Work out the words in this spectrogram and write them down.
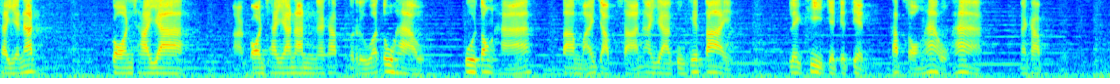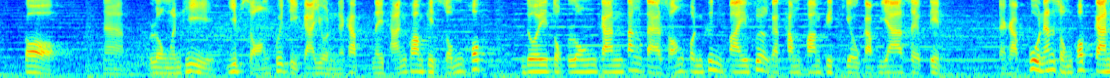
ชัยนัทกรชายากรชายานันนะครับหรือว่าตู้ห่าว ผู้ต้องหาตามหมายจับสารอาญากรุงเทพใต้ เลขที่ 777ทับ2565 นะครับ ก็ นะลงวันที่ 22 พฤศจิกายนนะครับในฐานความผิดสมคบ โดยตกลงกันตั้งแต่ 2 คนขึ้นไปเพื่อกระทำความผิดเกี่ยวกับยาเสพติดนะครับผู้นั้นสมคบกัน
